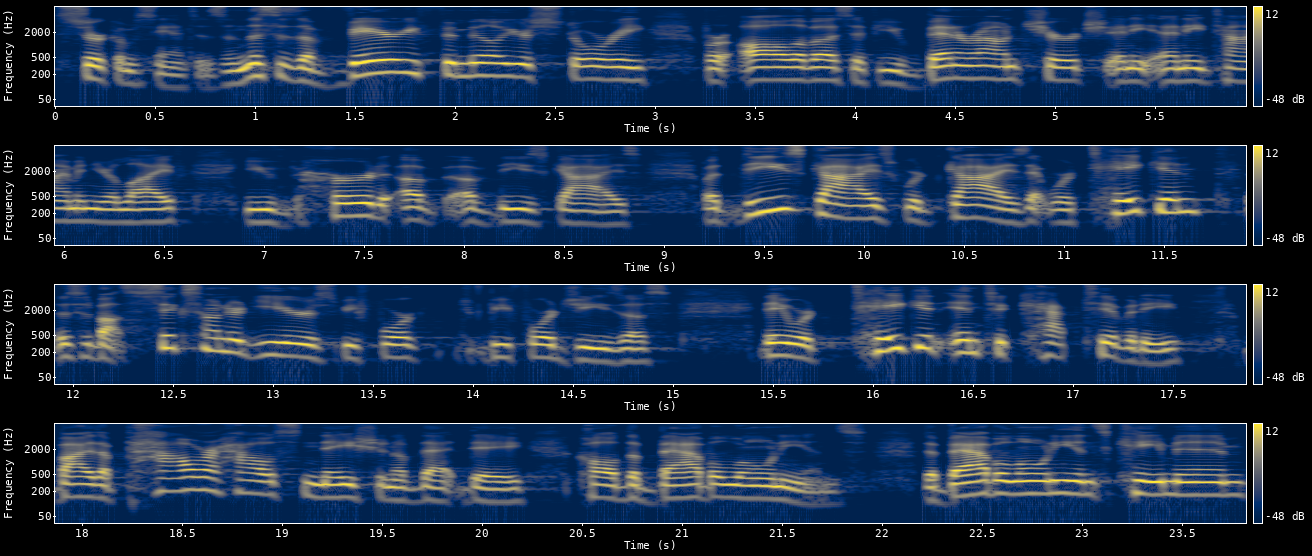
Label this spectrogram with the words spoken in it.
circumstances. And this is a very familiar story for all of us. If you've been around church any, any time in your life, you've heard of, of these guys. But these guys were guys that were taken, this is about 600 years before, before Jesus. They were taken into captivity by the powerhouse nation of that day called the Babylonians. The Babylonians came in,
